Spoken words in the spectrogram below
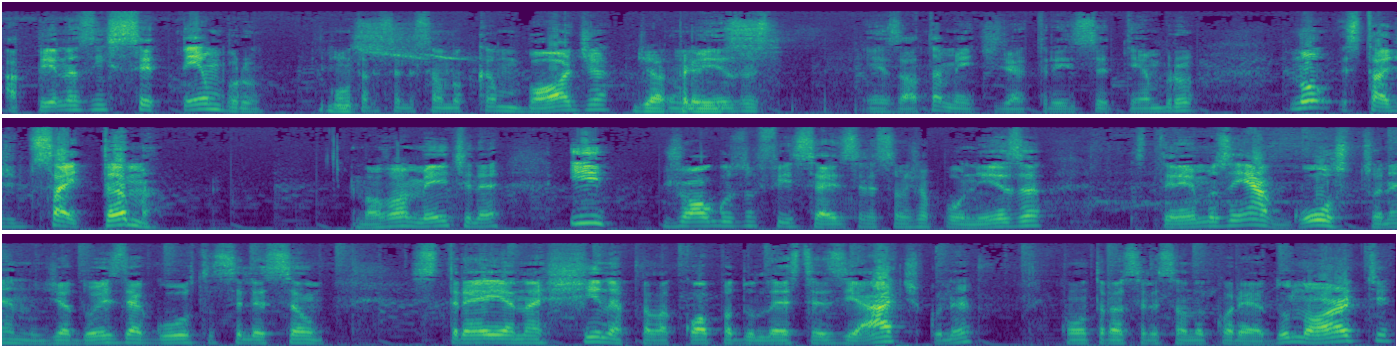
apenas em setembro contra Isso. a seleção do Camboja. Dia no 3. mesmo- exatamente, dia 3 de setembro, no estádio de Saitama. novamente, né? E jogos oficiais de seleção japonesa teremos em agosto, né? No dia 2 de agosto, a seleção estreia na China pela Copa do Leste Asiático, né? Contra a seleção da Coreia do Norte.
